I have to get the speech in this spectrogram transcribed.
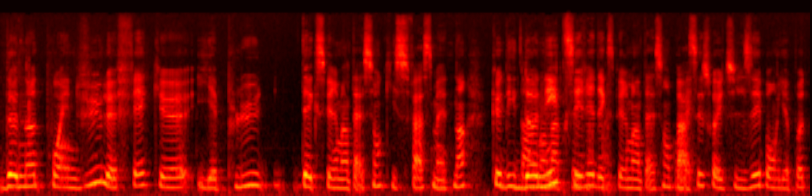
de notre point de vue, le fait qu'il n'y ait plus d'expérimentation qui se fasse maintenant, que des Dans données tirées ouais. d'expérimentation passées soient utilisées, bon, il n'y a pas de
